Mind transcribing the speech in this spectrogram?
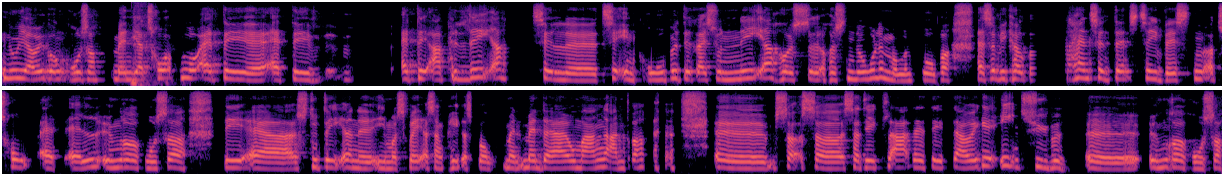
Nu er jeg jo ikke ung russer, men jeg tror på, at det, at det, at det appellerer til, øh, til en gruppe. Det resonerer hos, hos nogle målgrupper. Altså, vi kan jo have en tendens til i Vesten at tro, at alle yngre russere, det er studerende i Moskva og St. Petersborg, men, men der er jo mange andre. øh, så, så, så det er klart, at det, der er jo ikke én type øh, yngre russer.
